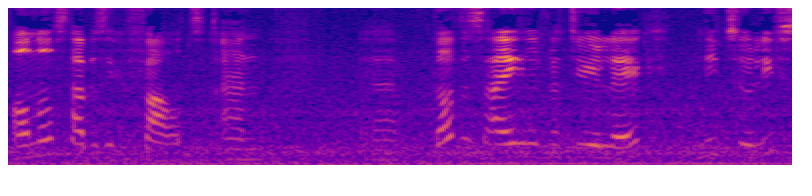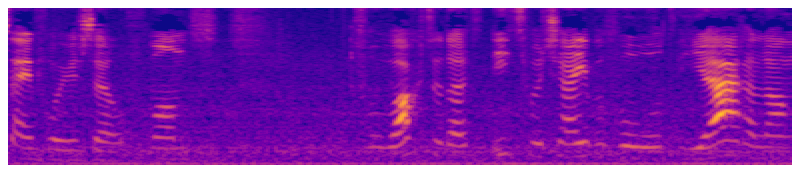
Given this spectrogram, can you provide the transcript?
Anders hebben ze gefaald. En dat is eigenlijk natuurlijk niet zo lief zijn voor jezelf. Want verwachten dat iets wat jij bijvoorbeeld jarenlang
